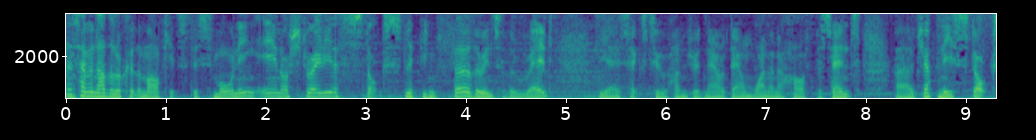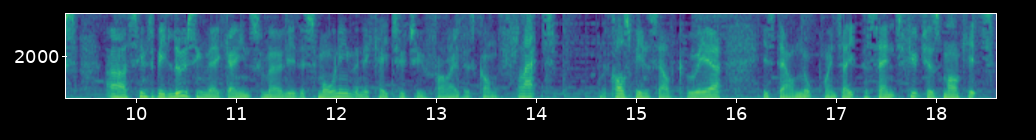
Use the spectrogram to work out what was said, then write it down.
Let's have another look at the markets this morning. In Australia, stocks slipping further into the red. The ASX 200 now down 1.5%. Uh, Japanese stocks uh, seem to be losing their gains from earlier this morning. The Nikkei 225 has gone flat. The Kospi in South Korea is down 0.8%. Futures markets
